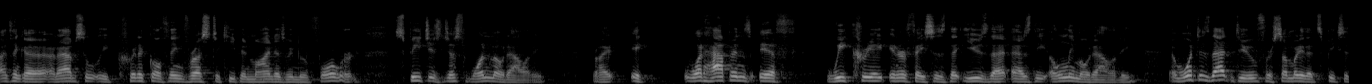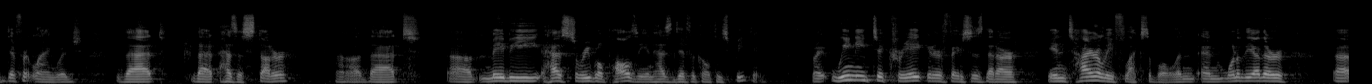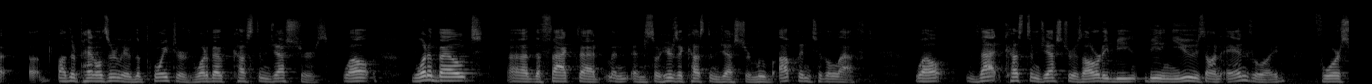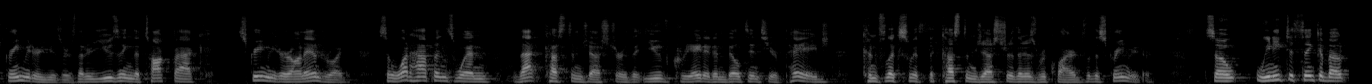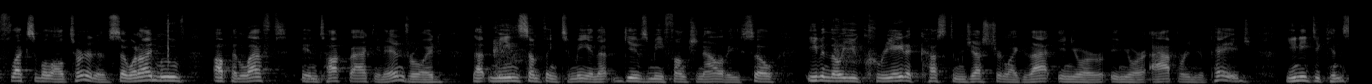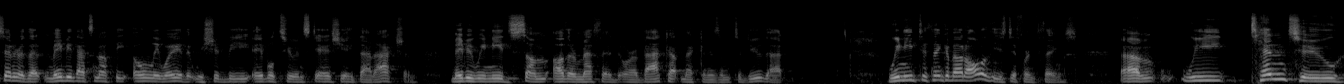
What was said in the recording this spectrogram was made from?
I think a, an absolutely critical thing for us to keep in mind as we move forward. Speech is just one modality, right? It, what happens if we create interfaces that use that as the only modality? And what does that do for somebody that speaks a different language, that, that has a stutter, uh, that uh, maybe has cerebral palsy and has difficulty speaking? Right? We need to create interfaces that are entirely flexible. And, and one of the other, uh, other panels earlier, the pointers, what about custom gestures? Well, what about uh, the fact that, and, and so here's a custom gesture, move up and to the left. Well, that custom gesture is already be, being used on Android for screen reader users that are using the TalkBack screen reader on Android. So what happens when that custom gesture that you've created and built into your page conflicts with the custom gesture that is required for the screen reader? So we need to think about flexible alternatives. So when I move up and left in TalkBack in Android, that means something to me and that gives me functionality. So even though you create a custom gesture like that in your, in your app or in your page, you need to consider that maybe that's not the only way that we should be able to instantiate that action. Maybe we need some other method or a backup mechanism to do that. We need to think about all of these different things. Um, we tend to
